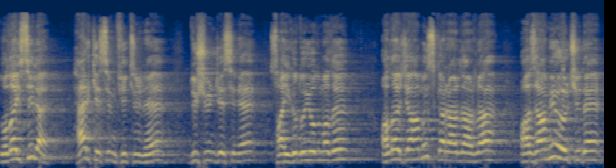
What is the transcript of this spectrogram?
Dolayısıyla herkesin fikrine, düşüncesine saygı duyulmalı. Alacağımız kararlarla azami ölçüde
